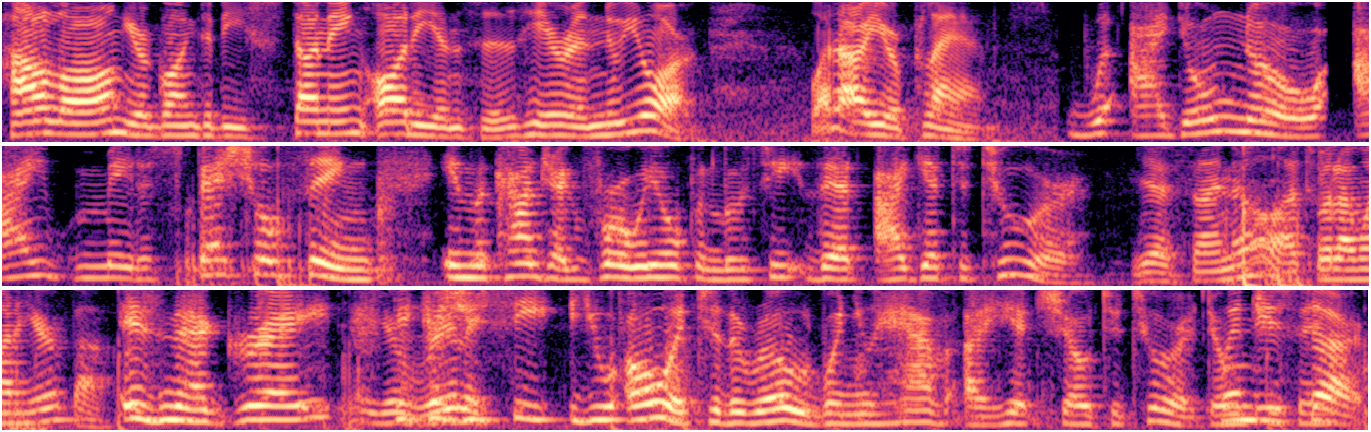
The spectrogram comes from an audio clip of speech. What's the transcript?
how long you're going to be stunning audiences here in New York. What are your plans? Well, I don't know. I made a special thing in the contract before we opened, Lucy, that I get to tour. Yes, I know. That's what I want to hear about. Isn't that great? You're because really- you see, you owe it to the road when you have a hit show to tour it, don't when do you you start?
